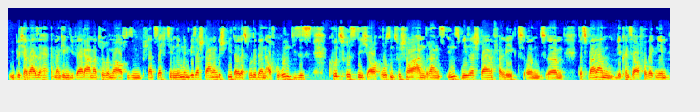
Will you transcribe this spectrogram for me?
üblicherweise hat man gegen die Werder Amateure immer auf diesem Platz 16 neben dem Weserstadion gespielt. Aber das wurde dann aufgrund dieses kurzfristig auch großen Zuschauerandrangs ins Weserstadion verlegt. Und ähm, das war dann, wir können es ja auch vorwegnehmen,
